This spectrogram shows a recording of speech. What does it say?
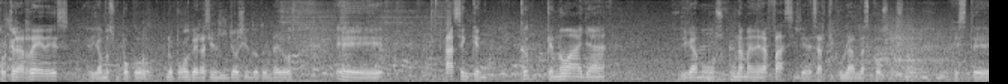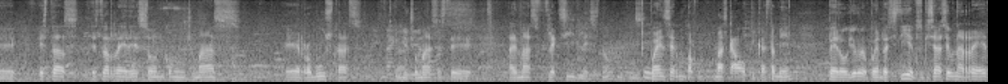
porque las redes, digamos un poco, lo podemos ver así en el Yo 132, eh, hacen que, que no haya digamos, una manera fácil de desarticular las cosas. ¿no? Este, estas, estas redes son como mucho más eh, robustas y mucho más, este, además, flexibles. ¿no? Sí. Pueden ser un poco más caóticas también, pero yo creo que pueden resistir. Entonces quizás hacer una red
